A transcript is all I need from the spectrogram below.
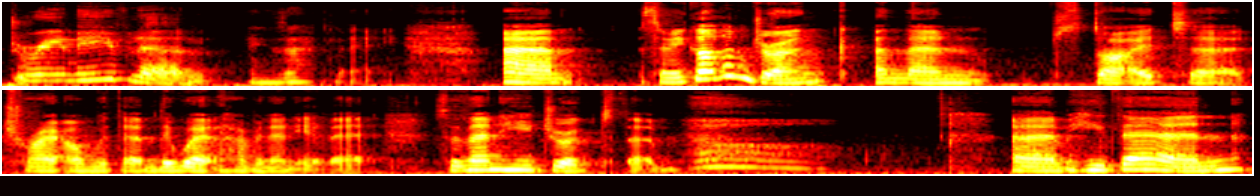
Dream evening. Exactly. Um, so he got them drunk and then started to try it on with them. They weren't having any of it. So then he drugged them. Um, he then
